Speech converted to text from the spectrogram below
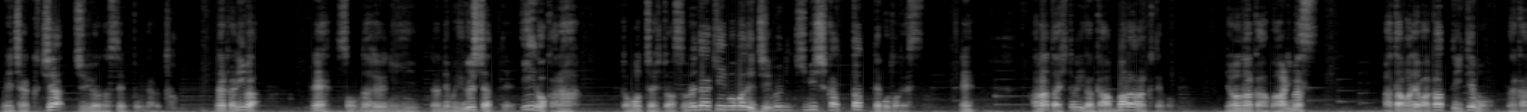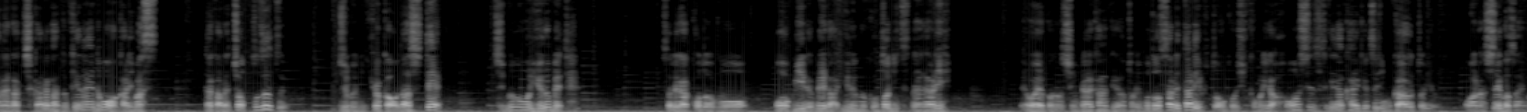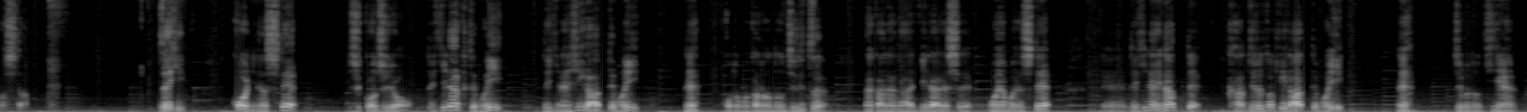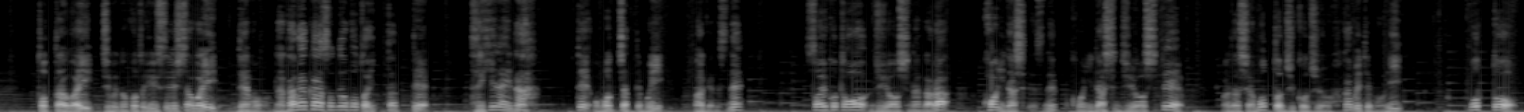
めちゃくちゃ重要なステップになると。中には、ね、そんな風に何でも許しちゃっていいのかな？と思っちゃう人はそれだけ今まで自分に厳しかったってことです。ね。あなた一人が頑張らなくても世の中は回ります。頭で分かっていてもなかなか力が抜けないのも分かります。だからちょっとずつ自分に許可を出して自分を緩めて、それが子供を見る目が緩むことにつながり、親子の信頼関係が取り戻されたり、不登校引きこもりが本質的な解決に向かうというお話でございました。ぜひ、声に出して自己需要できなくてもいい、できない日があってもいい、ね、子供からの自立、なかなかイライラして、もやもやして、えー、できないなって感じる時があってもいい、ね、自分の機嫌、取った方がいい。自分のこと優先した方がいい。でも、なかなかそんなこと言ったってできないなって思っちゃってもいいわけですね。そういうことを受容しながら、声に出してですね、声に出して受容して、私はもっと自己需要を深めてもいい。もっと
